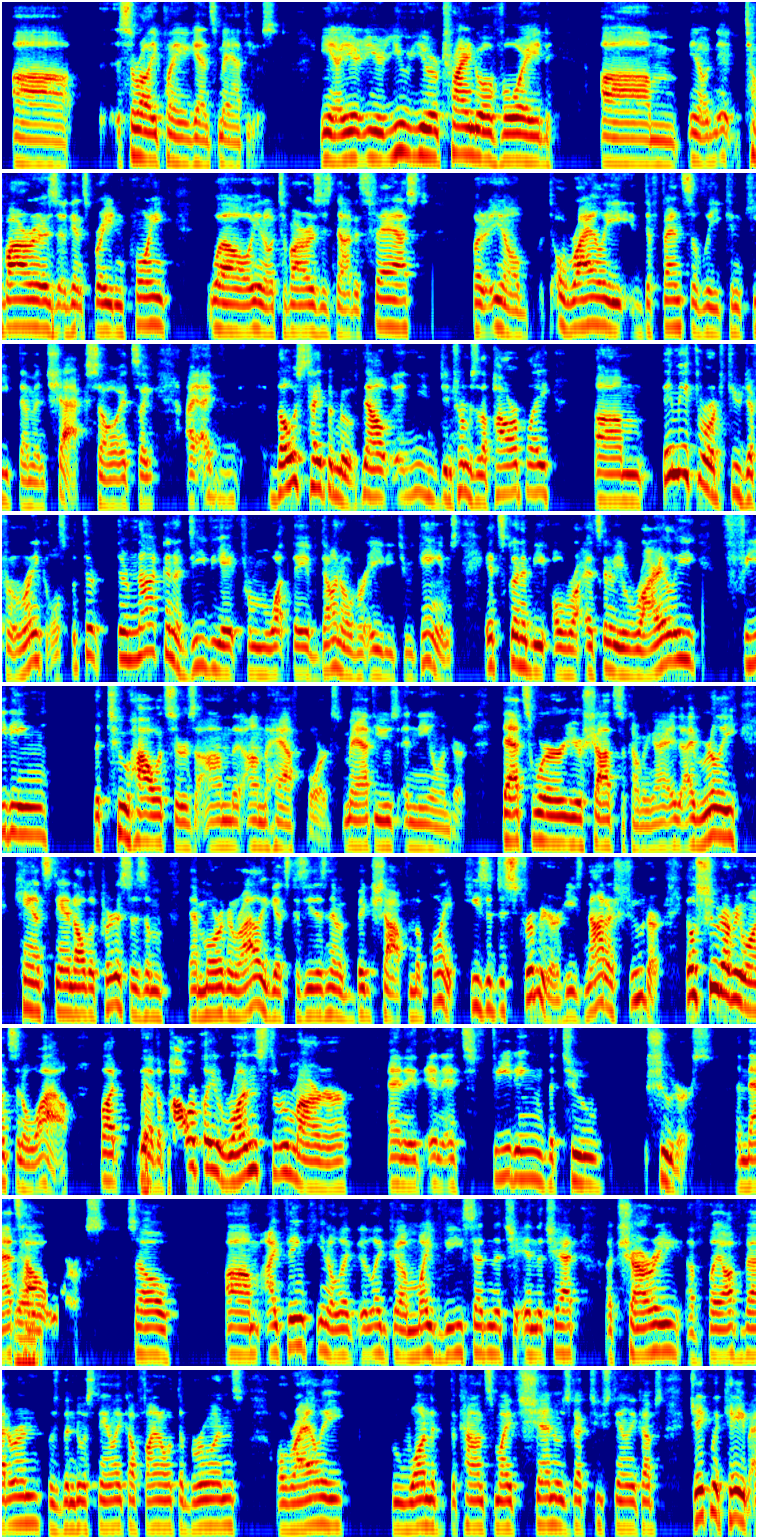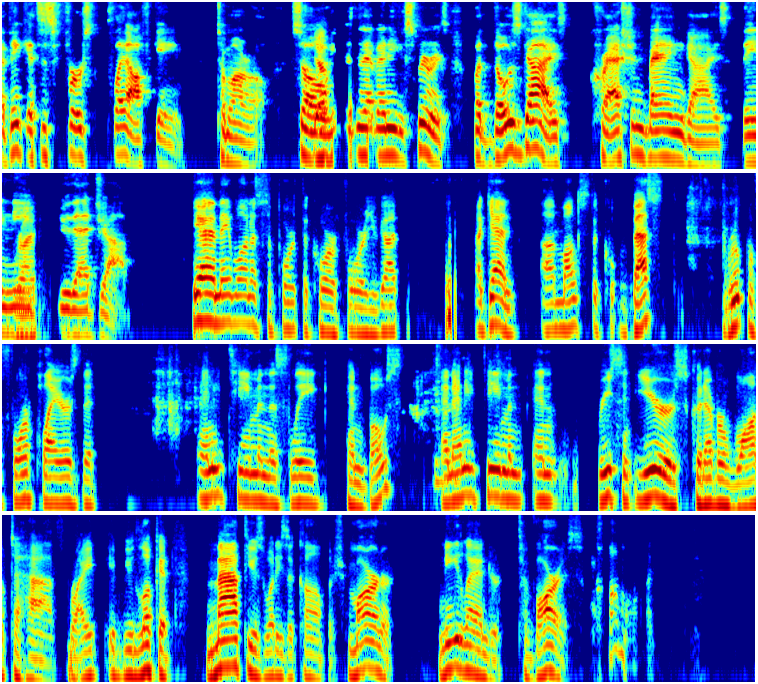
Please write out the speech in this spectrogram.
uh Cirelli playing against Matthews. You know, you're you're you you're trying to avoid um, you know, Tavares against Brayden Point. Well, you know, Tavares is not as fast, but you know, O'Reilly defensively can keep them in check. So it's like I, I those type of moves. Now, in, in terms of the power play, um, they may throw a few different wrinkles, but they're they're not going to deviate from what they've done over 82 games. It's going to be it's going to be Rielly feeding the two howitzers on the on the half boards, Matthews and Nylander. That's where your shots are coming. I, I really can't stand all the criticism that Morgan Rielly gets because he doesn't have a big shot from the point. He's a distributor. He's not a shooter. He'll shoot every once in a while, but you know, the power play runs through Marner and it and it's feeding the two shooters, and that's Right. how it works. So um, I think you know, like like uh, Mike V said in the ch- in the chat, Acciari, a playoff veteran who's been to a Stanley Cup final with the Bruins, O'Reilly, who won the Conn Smythe, Schenn, who's got two Stanley Cups, Jake McCabe. I think it's his first playoff game tomorrow, so Yeah. he doesn't have any experience. But those guys, crash and bang guys, they need Right. to do that job. Yeah, and they want to support the core four. You got again amongst the best group of four players that any team in this league can boast, and any team in, in recent years could ever want to have. Right? If you look at Matthews, what he's accomplished, Marner, Nylander, Tavares, come on,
